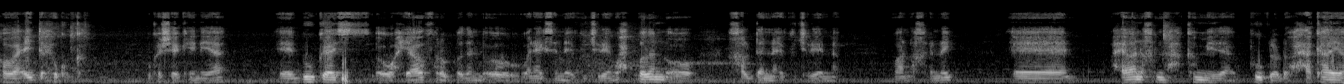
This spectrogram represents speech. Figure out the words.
qawaacidda xukunka. Wuu ka sheekeynayaa buuggaas oo waxyaabo fara badan oo wanaagsanna ay ku jireen wax badan oo khaldanna ay ku jireenna waan akrinay waxyaabaan akrin waxaa ka mid a buug la dhaho xakaaya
